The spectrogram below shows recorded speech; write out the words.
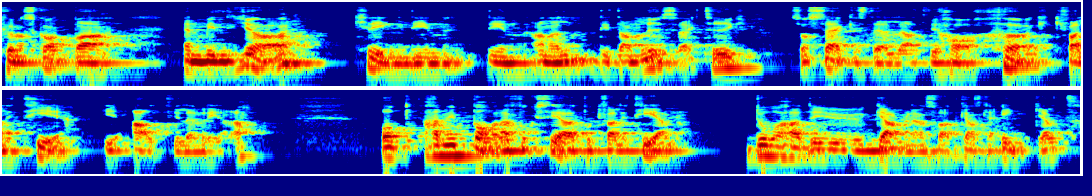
kunna skapa en miljö kring din, din anal ditt analysverktyg som säkerställer att vi har hög kvalitet i allt vi levererar. Och hade vi bara fokuserat på kvaliteten, då hade ju governance varit ganska enkelt.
